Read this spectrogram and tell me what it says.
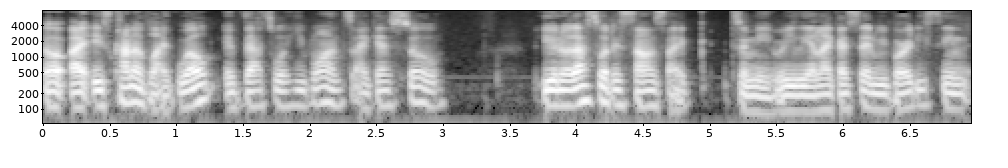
oh, it's kind of like, well, if that's what he wants, I guess so. You know, that's what it sounds like to me, really. And like I said, we've already seen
